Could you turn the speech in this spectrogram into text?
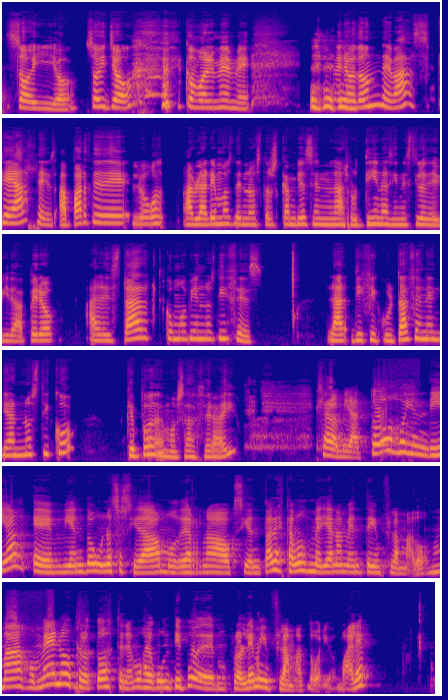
soy yo, soy yo, como el meme. Pero ¿dónde vas? ¿Qué haces? Aparte de, luego hablaremos de nuestros cambios en las rutinas y en estilo de vida, pero al estar, como bien nos dices, la dificultad en el diagnóstico, ¿qué podemos hacer ahí? Claro, mira, todos hoy en día, eh, viviendo una sociedad moderna occidental, estamos medianamente inflamados, más o menos, pero todos tenemos algún tipo de problema inflamatorio, ¿vale?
